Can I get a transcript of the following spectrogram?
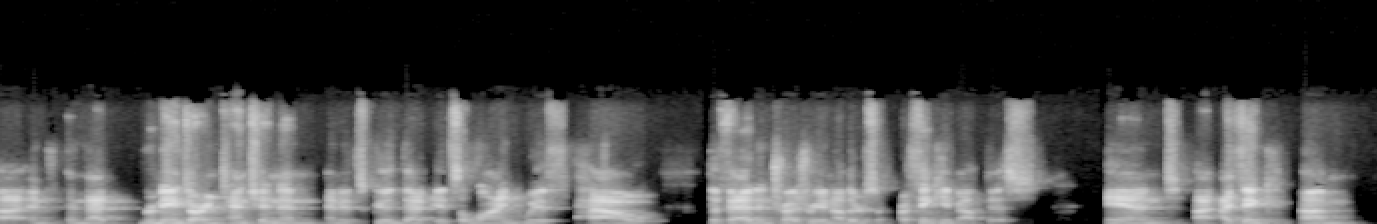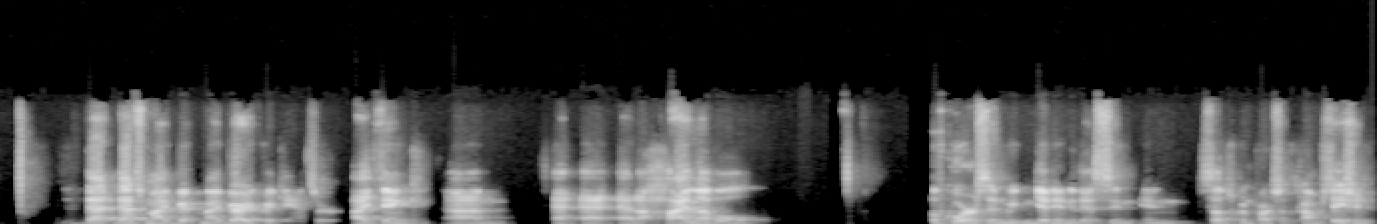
Uh, and, and that remains our intention. And, and it's good that it's aligned with how the Fed and Treasury and others are thinking about this. And I, I think um, that that's my, my very quick answer. I think um, at, at, a high level, of course, and we can get into this in, in subsequent parts of the conversation,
